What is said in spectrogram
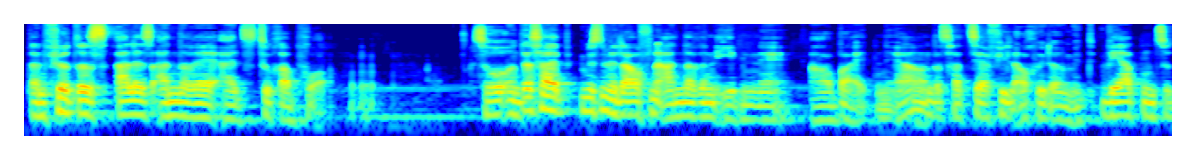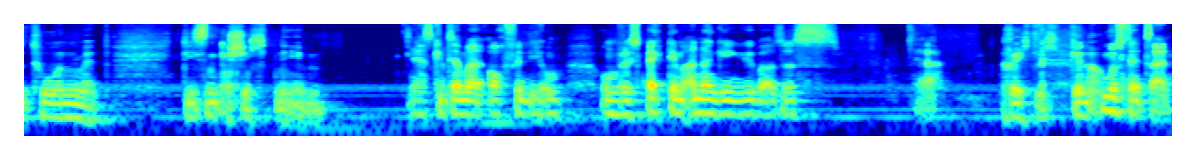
dann führt das alles andere als zu Rapport. So, und deshalb müssen wir da auf einer anderen Ebene arbeiten. Ja? Und das hat sehr viel auch wieder mit Werten zu tun, mit diesen Geschichten eben. Ja, es geht ja mal auch, finde ich, um, um Respekt dem anderen gegenüber. Also das, ja. Richtig, genau. Muss nicht sein.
